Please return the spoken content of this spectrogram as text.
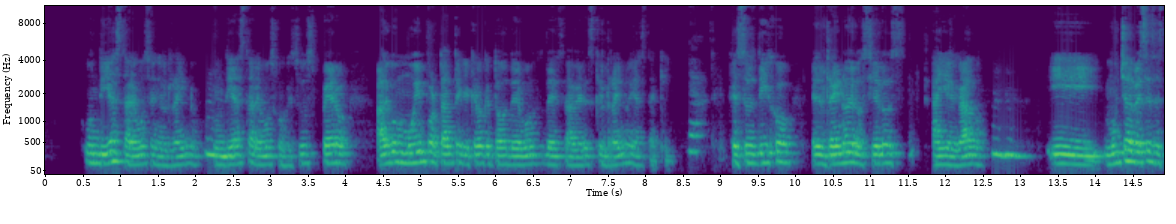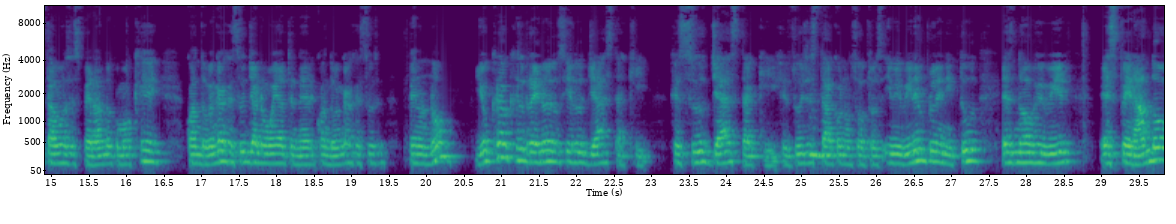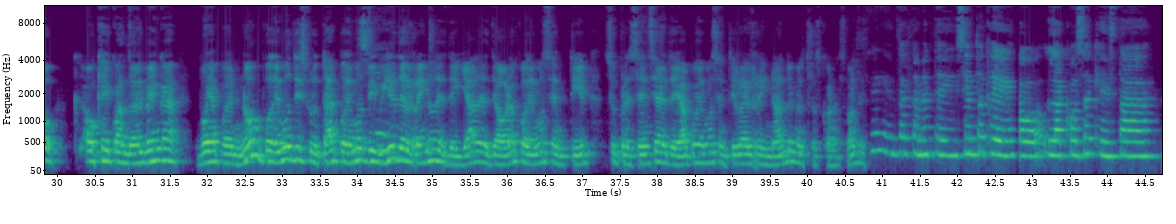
un día estaremos en el reino, un Ujú. día estaremos con Jesús, pero algo muy importante que creo que todos debemos de saber es que el reino ya está aquí. Ya. Jesús dijo, el reino de los cielos ha llegado ujú, y muchas veces estamos esperando como que cuando venga Jesús ya no voy a tener, cuando venga Jesús, pero no, yo creo que el reino de los cielos ya está aquí. Jesús ya está aquí, Jesús ya está con nosotros y vivir en plenitud es no vivir esperando, ok, cuando Él venga voy a poder, no, podemos disfrutar, podemos Sí. vivir del reino desde ya, desde ahora podemos sentir su presencia, desde ya podemos sentirlo Él reinando en nuestros corazones. Sí, exactamente. Y siento que la cosa que está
